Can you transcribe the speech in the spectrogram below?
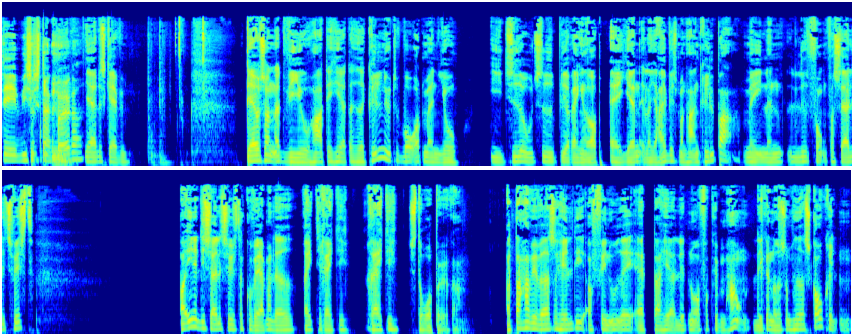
Det, vi skal snakke burger. Ja, det skal vi. Det er jo sådan, at vi jo har det her, der hedder Grillnyt, hvor at man jo i tid og utid bliver ringet op af Jan eller jeg, hvis man har en grillbar med en eller anden lille form for særlig twist. Og en af de særlige twister kunne være, at man lavede rigtig, rigtig, rigtig store burger. Og der har vi været så heldige at finde ud af, at der her lidt nord for København ligger noget, som hedder Skovgrillen.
